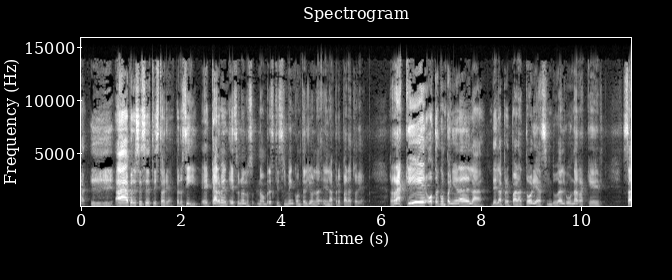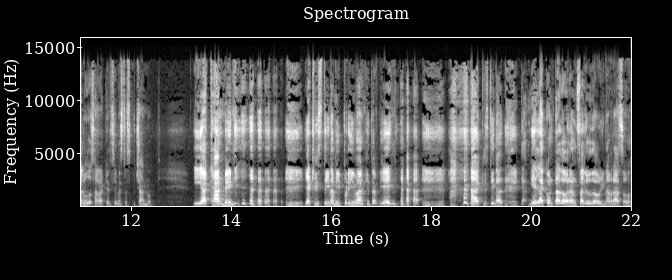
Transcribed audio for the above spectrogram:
ah, pero esa es otra historia. Pero sí, eh, Carmen es uno de los nombres que sí me encontré yo en la, preparatoria. Raquel, otra compañera de la, de la preparatoria, sin duda alguna, Raquel. Saludos a Raquel si me está escuchando. Y a Carmen. y a Cristina, mi prima, que también. a Cristina, también la contadora, un saludo y un abrazo.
